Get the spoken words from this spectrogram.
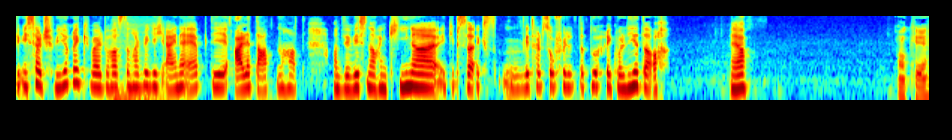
ist halt schwierig, weil du hast dann halt wirklich eine App, die alle Daten hat. Und wir wissen auch in China gibt's da wird halt so viel dadurch reguliert auch. Ja. Okay.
